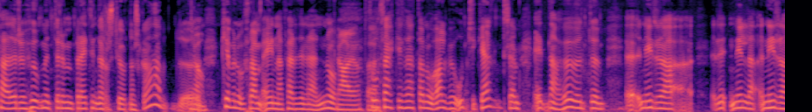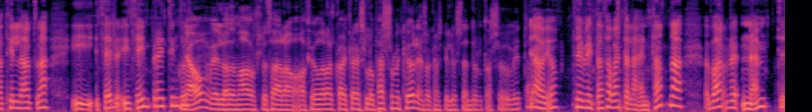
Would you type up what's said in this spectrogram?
það eru hugmyndir um breytingar á stjórnarskrá það eh, Já. kemur nú fram eina ferðin enn og Já, já, Þú þekkir þetta nú alveg út í gegn sem einna höfundum uh, nýra, nýra, nýra tillagna í, þeir, í þeim breytingum. Já, við lögðum áherslu þar á, á fjóðaralkvæði greiðslu og persónu kjör eins og kannski lustendur út að sögu vita. Já, já, þeir vita það væntalega en þarna var nefnd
